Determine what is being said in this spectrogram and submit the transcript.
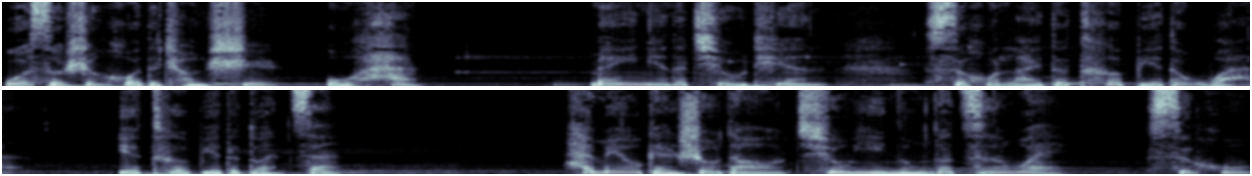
我所生活的城市武汉，每一年的秋天似乎来得特别的晚，也特别的短暂。还没有感受到秋意浓的滋味，似乎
